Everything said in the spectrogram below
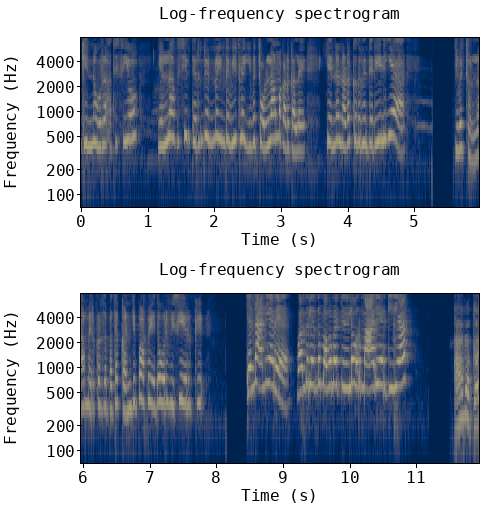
என்ன ஒரு அதிசயம்? எல்லா விஷயம் தெரிஞ்சு இன்னும் இந்த வீட்ல இவ சொல்லாம கிடக்கலே என்ன நடக்குதுன்னு தெரியலையே? இவ சொல்லாம இருக்கிறத பார்த்தா கண்டிப்பா அப்ப ஏதோ ஒரு விஷயம் இருக்கு. என்ன அணியாரே வந்தல இருந்து முகமே தெரியல ஒரு மாதிரியா இருக்கீங்க? ஆமாக்கா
